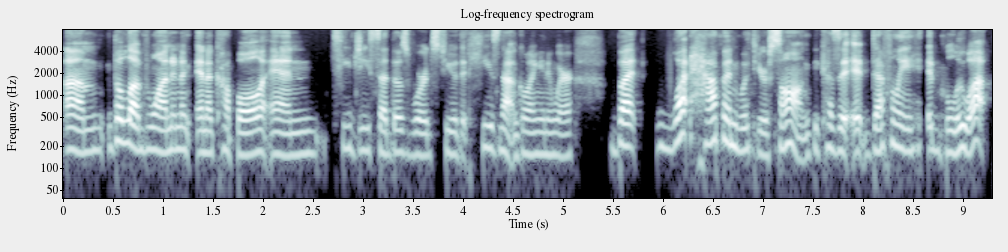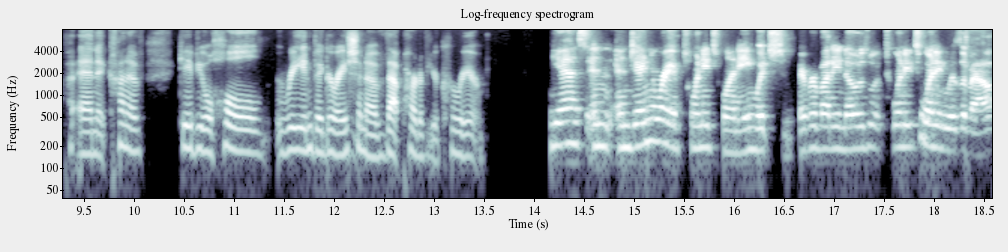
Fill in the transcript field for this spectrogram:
um, the loved one in a, a couple and tg said those words to you that he's not going anywhere. But what happened with your song? Because it, it definitely it blew up and it kind of gave you a whole reinvigoration of that part of your career. Yes in, in january of 2020 which everybody knows what 2020 was about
